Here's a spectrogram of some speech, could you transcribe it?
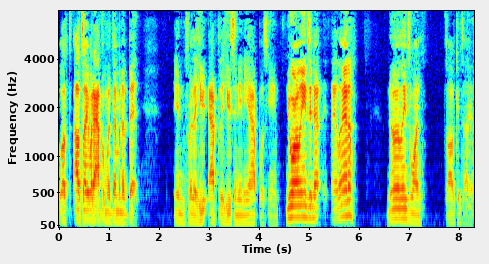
Well, I'll tell you what happened with them in a bit. In for the after the Houston Indianapolis game, New Orleans and Atlanta. New Orleans won. That's all I can tell you.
